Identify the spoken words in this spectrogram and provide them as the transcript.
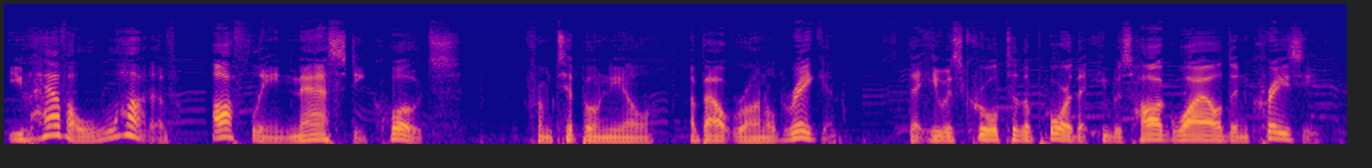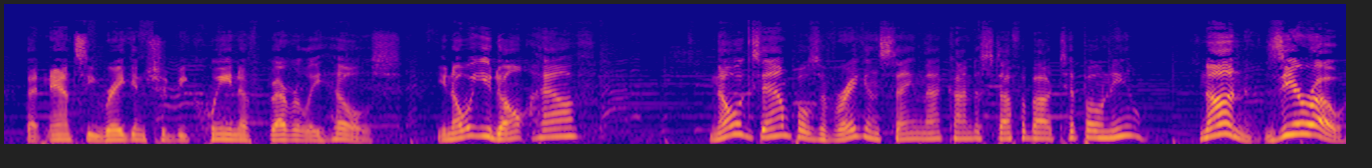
you have a lot of awfully nasty quotes from Tip O'Neill about Ronald Reagan that he was cruel to the poor, that he was hog wild and crazy, that Nancy Reagan should be queen of Beverly Hills. You know what you don't have? No examples of Reagan saying that kind of stuff about Tip O'Neill. None. Zero.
